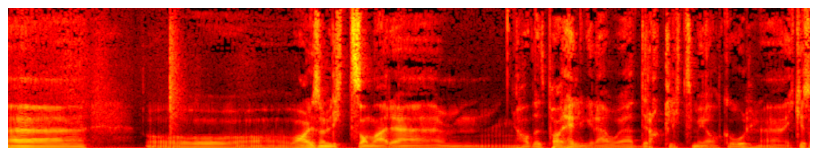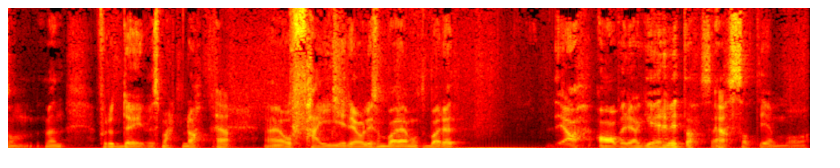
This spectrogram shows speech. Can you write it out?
Eh, og var liksom litt sånn der eh, Hadde et par helger der hvor jeg drakk litt mye alkohol. Eh, ikke sånn, men for å døyve smerten, da. Ja. Eh, og feire og liksom bare Jeg måtte bare ja, avreagere litt, da. Så jeg Ja. satt hjemme og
